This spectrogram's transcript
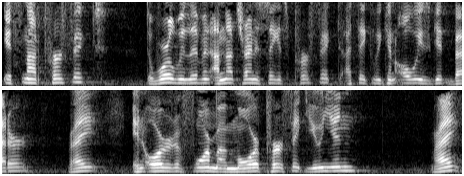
It's not perfect. The world we live in, I'm not trying to say it's perfect. I think we can always get better, right? In order to form a more perfect union, right?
